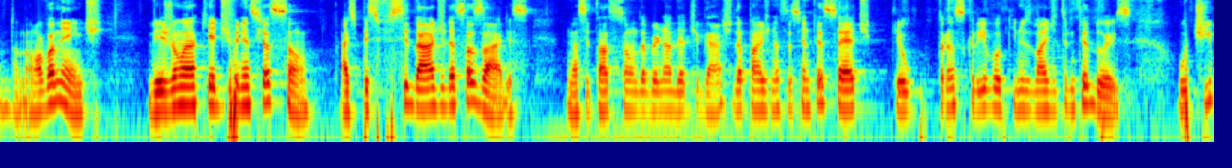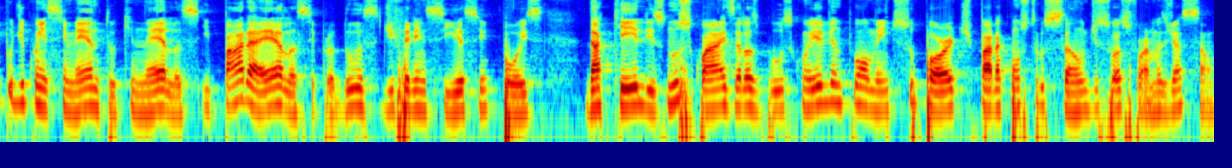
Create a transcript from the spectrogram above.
Então, novamente, vejam aqui a diferenciação, a especificidade dessas áreas. Na citação da Bernadette Gatti, da página 67, que eu transcrevo aqui no slide 32. O tipo de conhecimento que nelas e para elas se produz diferencia-se, pois, daqueles nos quais elas buscam eventualmente suporte para a construção de suas formas de ação.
